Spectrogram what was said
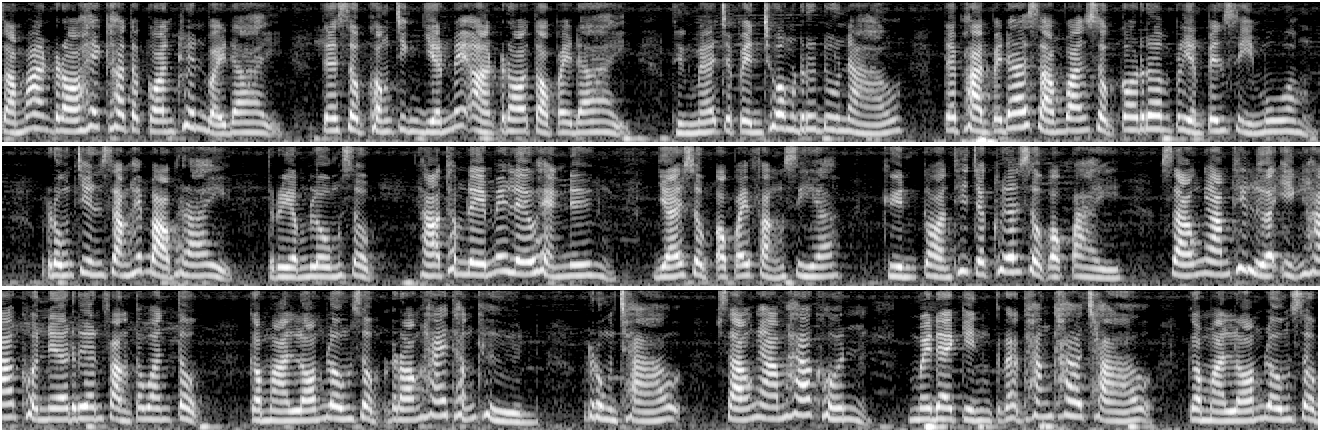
สามารถรอให้ฆาตกรเคลื่อนไหวได้ แต่ศพของจิงเหยียนไม่อาจรอต่อไปได้ ถึงแม้จะเป็นช่วงฤดูหนาว แต่ผ่านไปได้สามวันศพก็เริ่มเปลี่ยนเป็นสีม่วง หลงจินสั่งให้บ่าวไพรเตรียมลงศพ หาทำเลไม่เลวแห่งหนึ่งย้ายศพออกไปฝังเสีย คืนก่อนที่จะเคลื่อนศพออกไป สาวงามที่เหลืออีกห้าคนในเรือนฝั่งตะวันตก ก็มาล้อมลงศพร้องไห้ทั้งคืน รุ่งเช้า สาวงามห้าคน ไม่ได้กินกระทั่งข้าวเช้า ก็มาล้อมลงศพ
